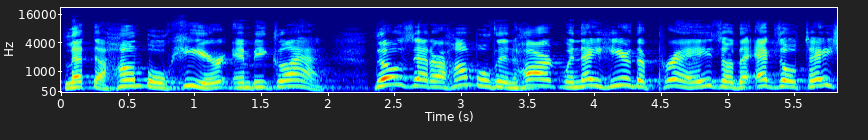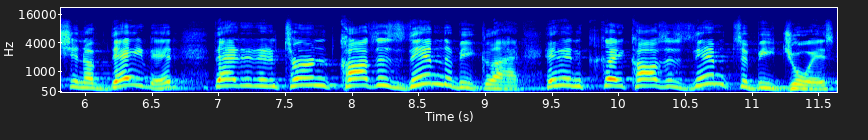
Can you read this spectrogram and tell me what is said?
Let the humble hear and be glad. Those that are humbled in heart, when they hear the praise or the exaltation of David, that it in turn causes them to be glad. It causes them to be joyous.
